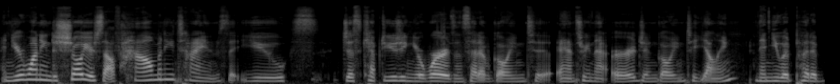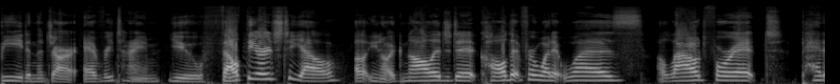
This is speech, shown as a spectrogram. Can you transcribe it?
and you're wanting to show yourself how many times that you just kept using your words instead of going to answering that urge and going to yelling, then you would put a bead in the jar every time you felt the urge to yell, uh, you know, acknowledged it, called it for what it was, allowed for it, pet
